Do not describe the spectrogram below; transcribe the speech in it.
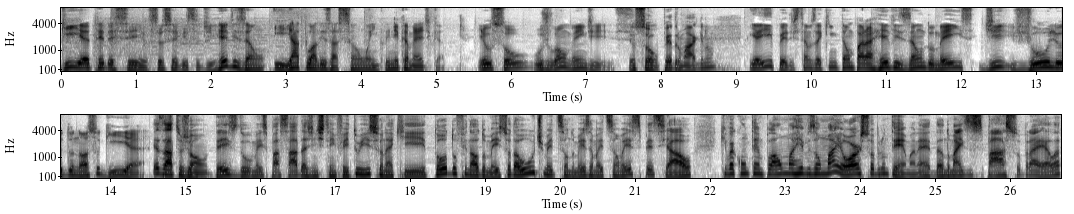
Guia TDC, o seu serviço de revisão e atualização em clínica médica. Eu sou o João Mendes. Eu sou o Pedro Magno. E aí, Pedro, estamos aqui então para a revisão do mês de julho do nosso guia. Exato, João. Desde o mês passado a gente tem feito isso, né? Que todo final do mês, toda última edição do mês é uma edição especial que vai contemplar uma revisão maior sobre um tema, né? Dando mais espaço para ela.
